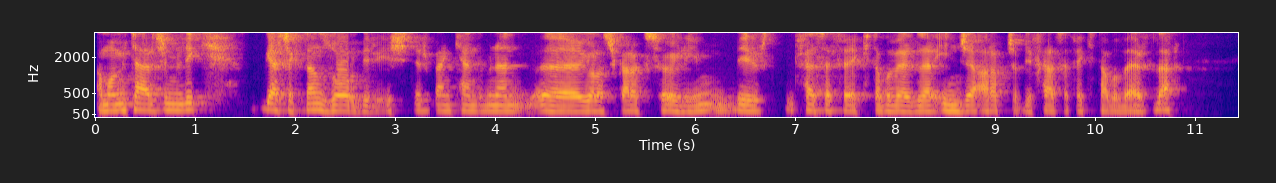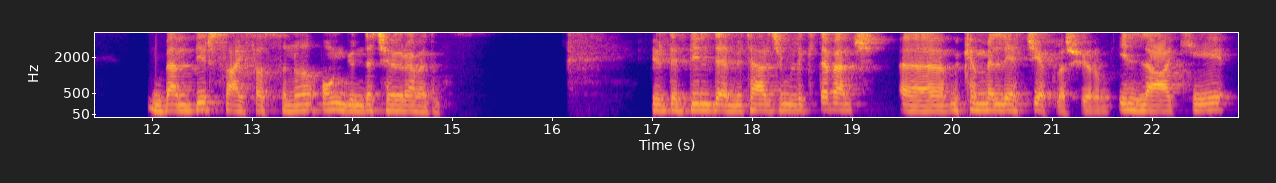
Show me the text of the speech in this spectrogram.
Ama mütercimlik gerçekten zor bir iştir. Ben kendimden e, yola çıkarak söyleyeyim. Bir felsefe kitabı verdiler. ince Arapça bir felsefe kitabı verdiler. Ben bir sayfasını 10 günde çeviremedim. Bir de dilde, mütercimlikte ben e, mükemmelliyetçi yaklaşıyorum. İlla ki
